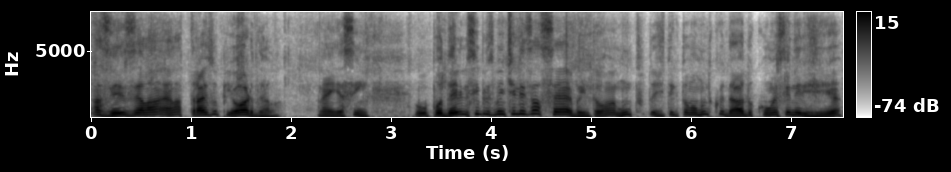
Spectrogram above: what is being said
às vezes ela, ela traz o pior dela. Né? E assim, o poder ele simplesmente ele exacerba. Então é muito, a gente tem que tomar muito cuidado com essa energia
